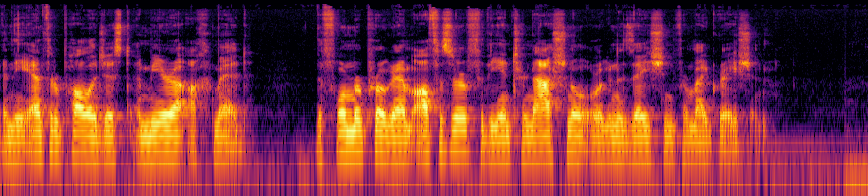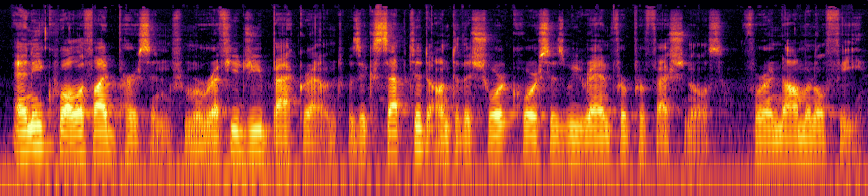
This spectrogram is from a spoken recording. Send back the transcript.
and the anthropologist Amira Ahmed, the former program officer for the International Organization for Migration. Any qualified person from a refugee background was accepted onto the short courses we ran for professionals for a nominal fee.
